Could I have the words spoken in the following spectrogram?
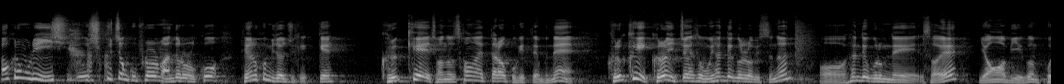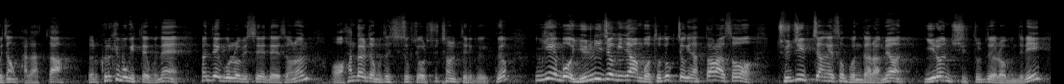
아 그럼 우리 19.9%로 만들어 놓고 대놓고 믿어주겠게 그렇게 저는 선언했다고 보기 때문에 그렇게 그런 입장에서 보면 현대글로비스는 어, 현대그룹 내에서의 영업이익은 보장받았다. 저는 그렇게 보기 때문에 현대글로비스에 대해서는 어, 한 달 전부터 지속적으로 추천을 드리고 있고요. 이게 뭐 윤리적이냐 뭐 도덕적이냐 떠나서 주주 입장에서 본다라면 이런 주식들도 여러분들이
